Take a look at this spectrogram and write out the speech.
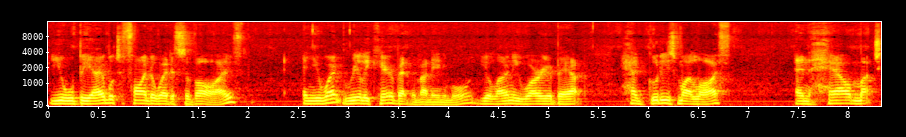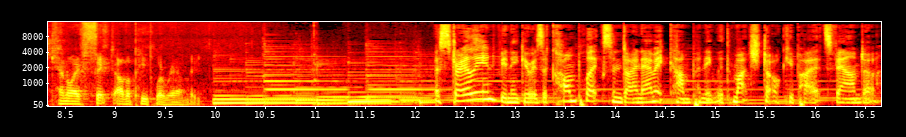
You will be able to find a way to survive and you won't really care about the money anymore. You'll only worry about how good is my life and how much can I affect other people around me. Australian Vinegar is a complex and dynamic company with much to occupy its founder.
